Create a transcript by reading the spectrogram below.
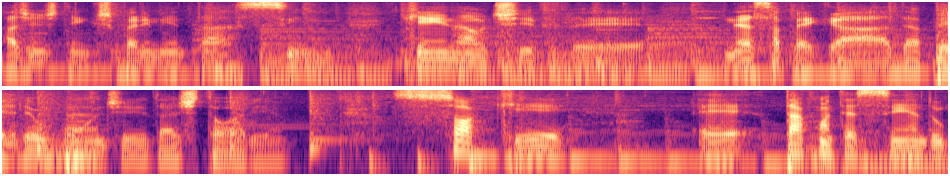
A gente tem que experimentar sim. Quem não tiver nessa pegada, perdeu o bonde da história. Só que está acontecendo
